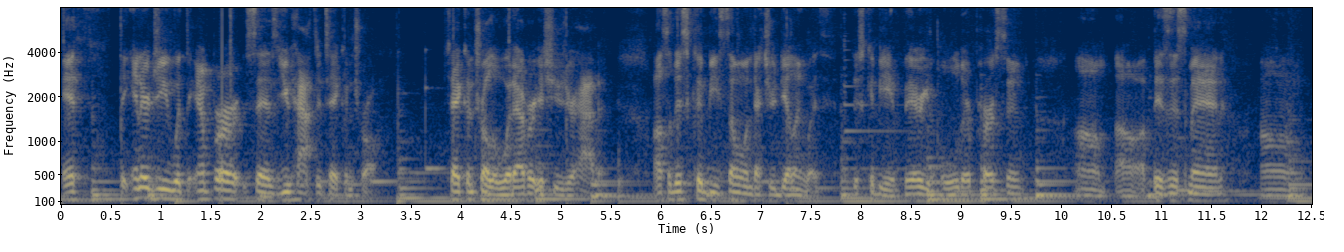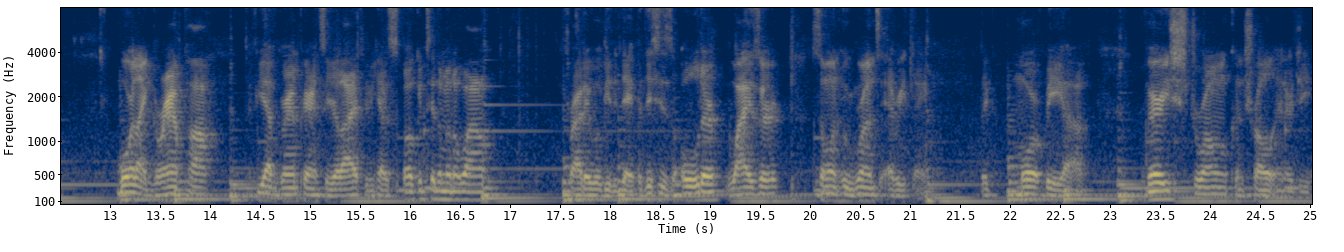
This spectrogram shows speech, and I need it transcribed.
if the energy with the Emperor says you have to take control. Take control of whatever issues you're having. Also, this could be someone that you're dealing with. This could be a very older person, um, a businessman, um, more like grandpa. If you have grandparents in your life and you haven't spoken to them in a while, Friday will be the day. But this is older, wiser, someone who runs everything. The more of a uh, very strong control energy.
